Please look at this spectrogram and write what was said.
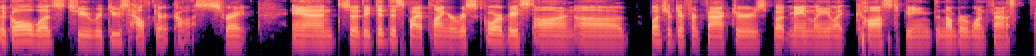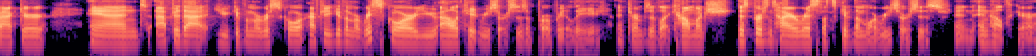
the goal was to reduce healthcare costs, right? And so they did this by applying a risk score based on a bunch of different factors, but mainly like cost being the number one fast factor. And after that, you give them a risk score. After you give them a risk score, you allocate resources appropriately in terms of like how much this person's higher risk. Let's give them more resources in, in healthcare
